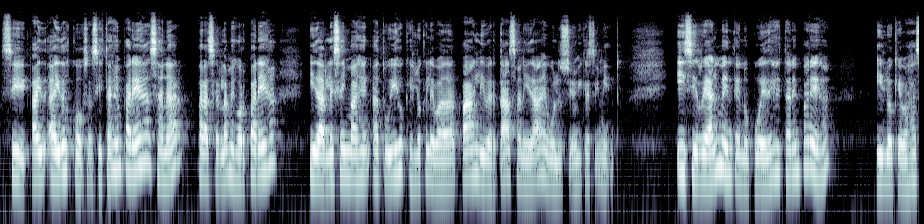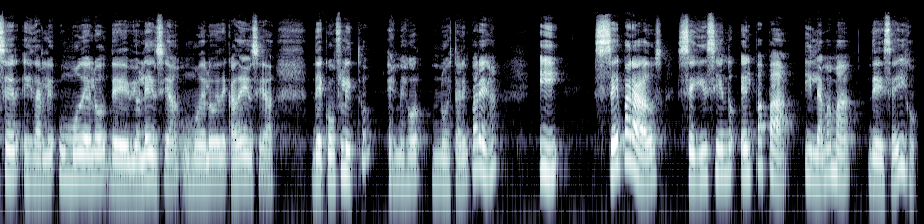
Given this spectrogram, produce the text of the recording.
Sí, hay, hay dos cosas. Si estás en pareja, sanar para ser la mejor pareja y darle esa imagen a tu hijo, que es lo que le va a dar paz, libertad, sanidad, evolución y crecimiento. Y si realmente no puedes estar en pareja, y lo que vas a hacer es darle un modelo de violencia, un modelo de decadencia, de conflicto, es mejor no estar en pareja y separados seguir siendo el papá y la mamá de ese hijo,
